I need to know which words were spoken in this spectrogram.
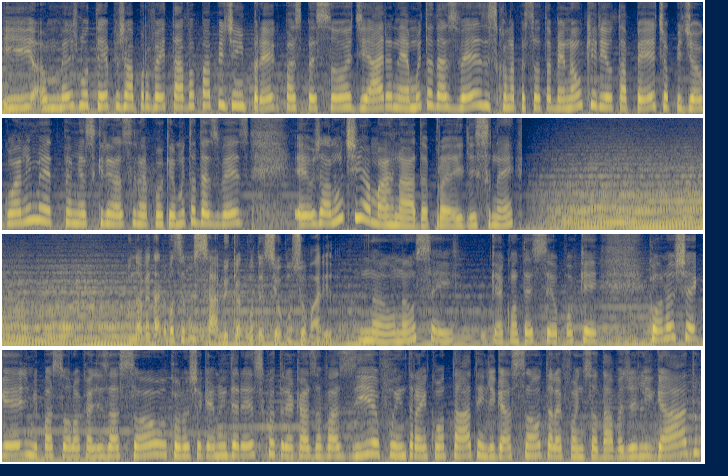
e ao mesmo tempo já aproveitava para pedir emprego para as pessoas diária, né? Muitas das vezes, quando a pessoa também não queria o tapete, eu pedia algum alimento para minhas crianças, né? Porque muitas das vezes eu já não tinha mais nada para eles, né? Na verdade, você não sabe o que aconteceu com seu marido. Não, não sei o que aconteceu, porque quando eu cheguei, ele me passou a localização, quando eu cheguei no endereço, encontrei a casa vazia, fui entrar em contato, em ligação, o telefone só dava desligado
